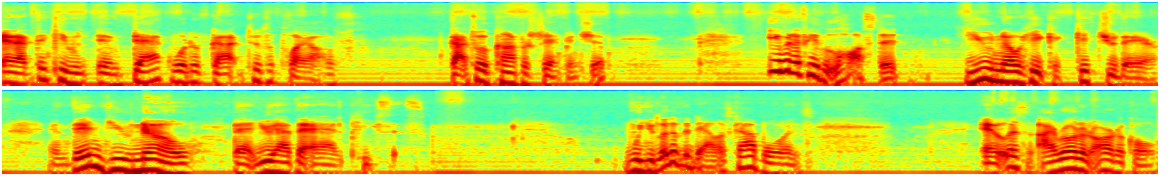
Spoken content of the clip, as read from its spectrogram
And I think he was, if Dak would have got to the playoffs, got to a conference championship, even if he lost it, you know he could get you there. And then you know that you have to add pieces. When you look at the Dallas Cowboys, and listen, I wrote an article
